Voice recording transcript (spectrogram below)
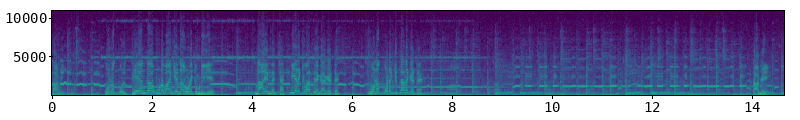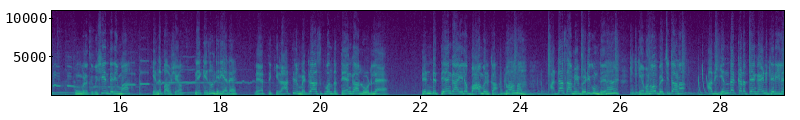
சாமி உனக்கு ஒரு தேங்காய் கூட வாங்கி என்னால உடைக்க முடியலையே. நான் என்ன சட்னி இறக்கிவா தேங்காய் கேட்டேன்? உனக்கு உடைக்கத்தானே கேட்டேன்? சாமி உங்களுக்கு விஷயம் தெரியுமா? என்னப்பா விஷயம்? எனக்கு எதுவும் தெரியாத? நேத்துக்கு ராத்திரி மெட்ராஸுக்கு வந்த தேங்காய் லோடுல ரெண்டு தேங்காயில பாம் இருக்கான். பாமா? அதான் சாமி வெடிகுண்டு. எவனோ வச்சுட்டானா. அது எந்த கடை தேங்காய்னு தெரியல.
